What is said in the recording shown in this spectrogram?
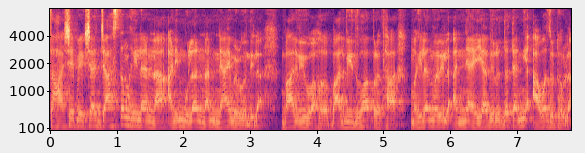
सहाशेपेक्षा जास्त महिलांना आणि मुलांना न्याय मिळवून दिला. बालविवाह बालविधवा प्रथा महिलांवरील अन्याय याविरुद्ध त्यांनी आवाज उठवला.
